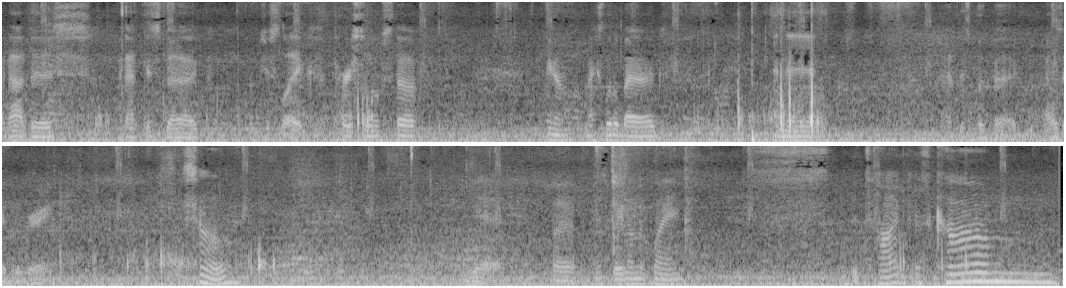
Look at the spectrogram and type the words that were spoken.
I got this, I got this bag of just like personal stuff. You know, nice little bag. And then I have this book bag I was able to bring. So, yeah, but just wait on the plane. The time has come.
